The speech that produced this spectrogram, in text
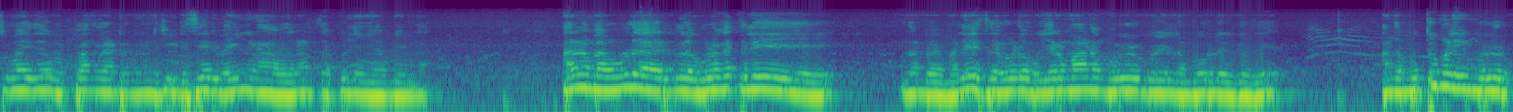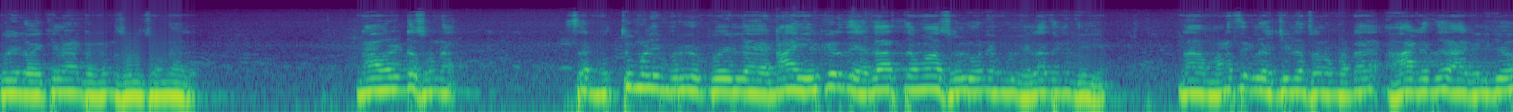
சும்மா ஏதோ வைப்பாங்களான்னு நினச்சிக்கிட்டு சரி வைங்கண்ணா அதனால் தப்பு இல்லைங்க அப்படின்னா. அது நம்ம உள்ள இருக்கிற உலகத்திலே நம்ம மலேசியாவோட உயரமான முருகர் கோயில் நம்ம ஊரில் இருக்குது. அந்த முத்துமலை முருகர் கோயில் வைக்கலான்னு இருக்கேன்னு சொல்லி சொன்னார். நான் அவர்கிட்ட சொன்னேன் சார் முத்துமலை முருகர் கோயிலில் நான் இருக்கிறது யதார்த்தமாக சொல்லுவேன்னு உங்களுக்கு எல்லாத்துக்கும் தெரியும். நான் மனசுக்குள்ள வச்சுலாம் சொல்ல மாட்டேன். ஆகுது ஆகலையோ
